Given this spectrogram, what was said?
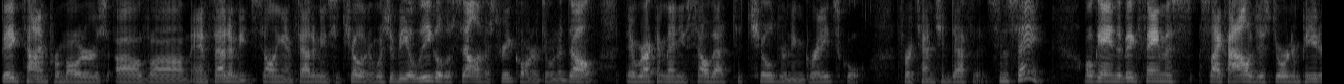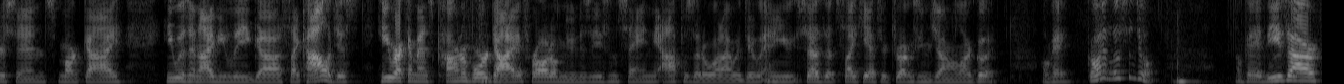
big time promoters of um, amphetamines, selling amphetamines to children, which would be illegal to sell on a street corner to an adult. They recommend you sell that to children in grade school for attention deficit. It's insane. Okay, and the big famous psychologist, Jordan Peterson, smart guy, he was an Ivy League uh, psychologist. He recommends carnivore diet for autoimmune disease and saying the opposite of what I would do. And he says that psychiatric drugs in general are good. Okay, go ahead, listen to him. Okay, these are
